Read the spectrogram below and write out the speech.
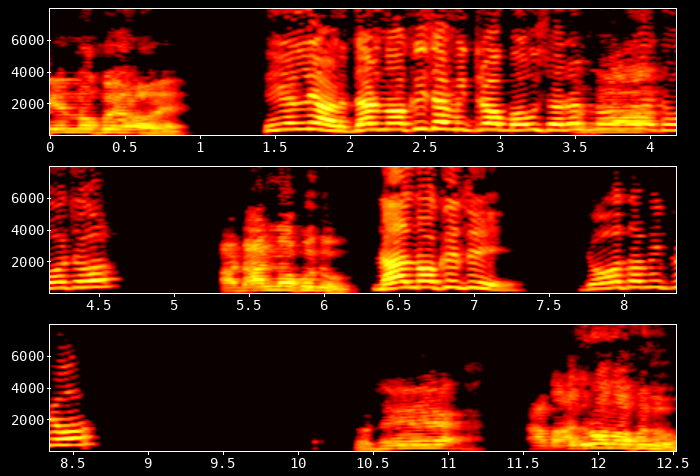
તેલ નોખો યાર હવે. તેલની હળદર નોખી છે મિત્રો બહુ સરસ એટલે નાખો જોવો છો. આ દાલ નાખો છું. દાલ નોખી છે. જોવો તો મિત્રો. પછી આ બાજરો નાખો છું.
